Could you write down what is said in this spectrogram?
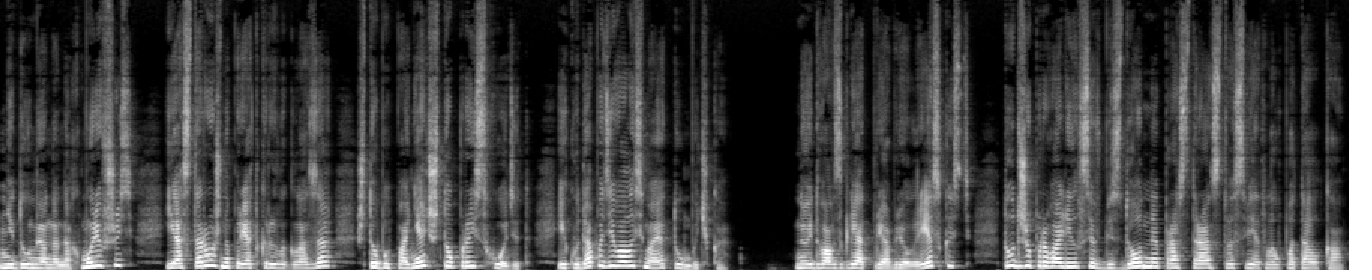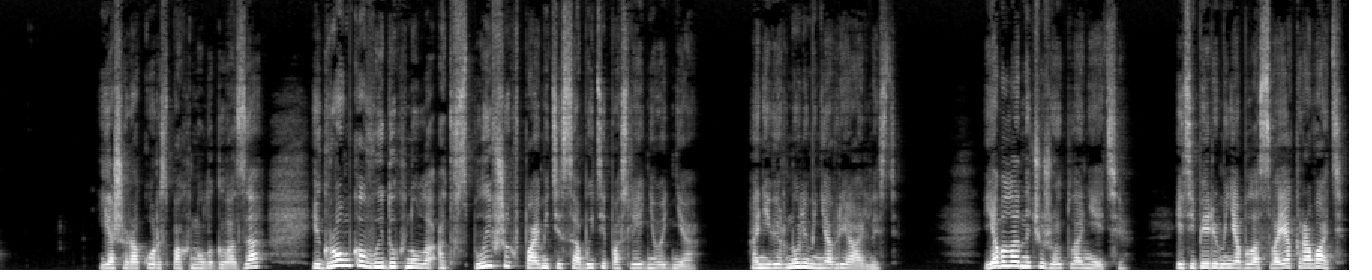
Недоуменно нахмурившись, я осторожно приоткрыла глаза, чтобы понять, что происходит и куда подевалась моя тумбочка. Но едва взгляд приобрел резкость, тут же провалился в бездонное пространство светлого потолка. Я широко распахнула глаза и громко выдохнула от всплывших в памяти событий последнего дня. Они вернули меня в реальность. Я была на чужой планете, и теперь у меня была своя кровать,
